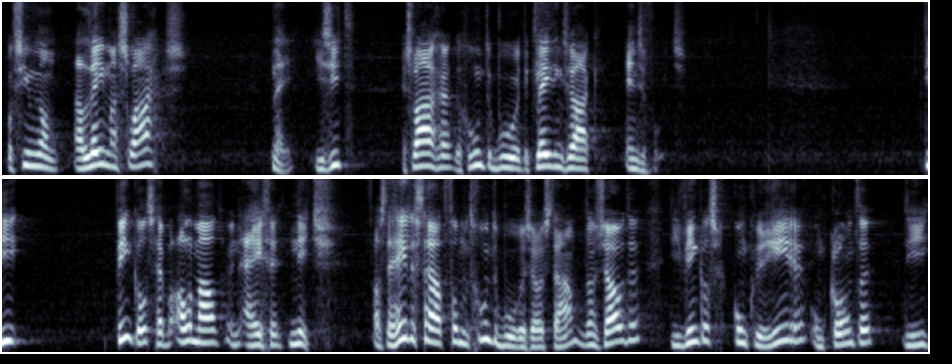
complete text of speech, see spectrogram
Of zien we dan alleen maar slagers? Nee, je ziet een slager, de groenteboer, de kledingzaak enzovoorts. Die winkels hebben allemaal hun eigen niche. Als de hele straat vol met groenteboeren zou staan, dan zouden die winkels concurreren om klanten die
